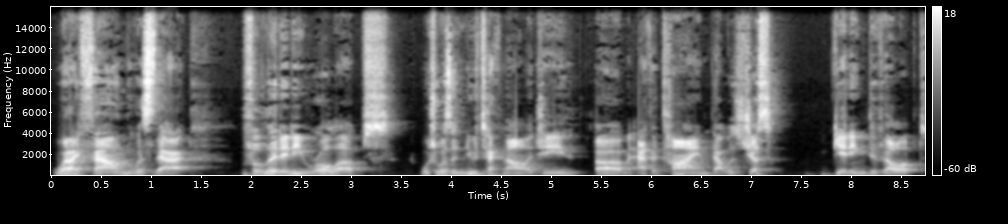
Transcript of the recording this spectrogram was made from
what I found was that validity rollups, which was a new technology um, at the time that was just getting developed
